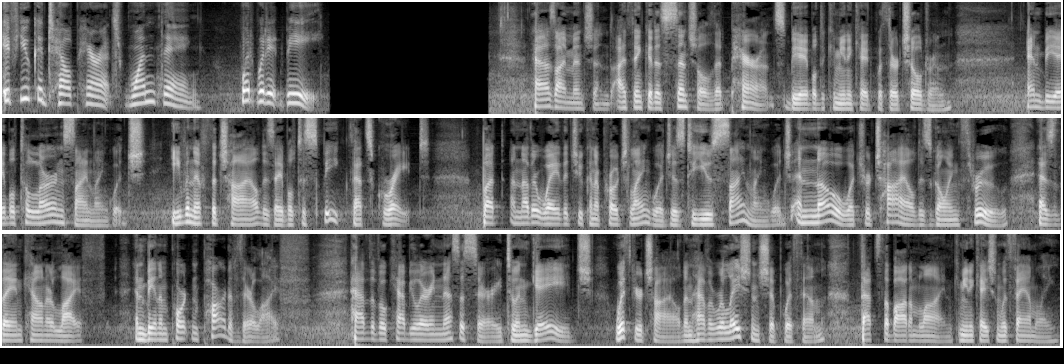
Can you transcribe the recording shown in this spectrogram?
If you could tell parents one thing, what would it be? As I mentioned, I think it essential that parents be able to communicate with their children and be able to learn sign language. Even if the child is able to speak, that's great. But another way that you can approach language is to use sign language and know what your child is going through as they encounter life and be an important part of their life. Have the vocabulary necessary to engage with your child and have a relationship with them. That's the bottom line communication with family.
